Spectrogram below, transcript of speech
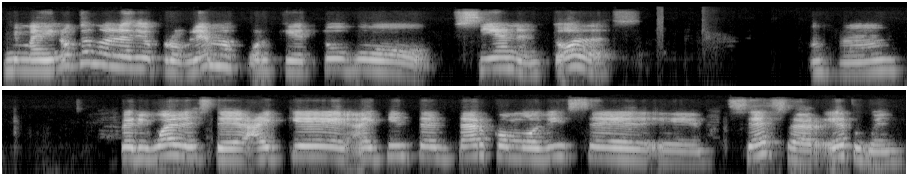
me imagino que no le dio problemas porque tuvo 100 en todas. Pero igual este, hay, que, hay que intentar, como dice eh, César Edwin,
